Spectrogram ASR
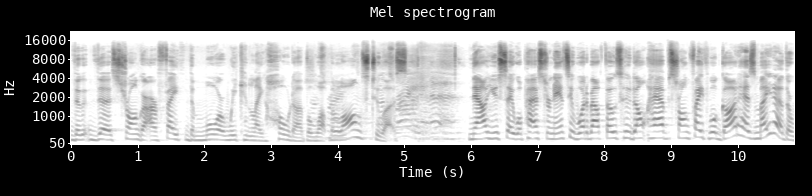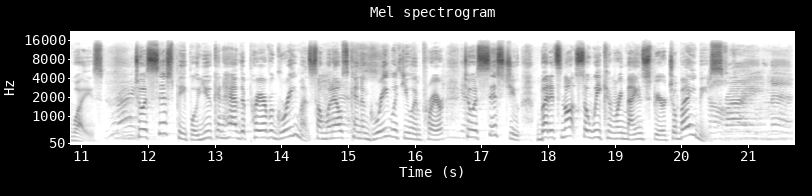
the, the stronger our faith, the more we can lay hold of, of what belongs to us. Amen. Now you say, well, Pastor Nancy, what about those who don't have strong faith? Well, God has made other ways to assist people. You can have the prayer of agreement. Someone else can agree with you in prayer to assist you, but it's not so we can remain spiritual babies. Right. Amen.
